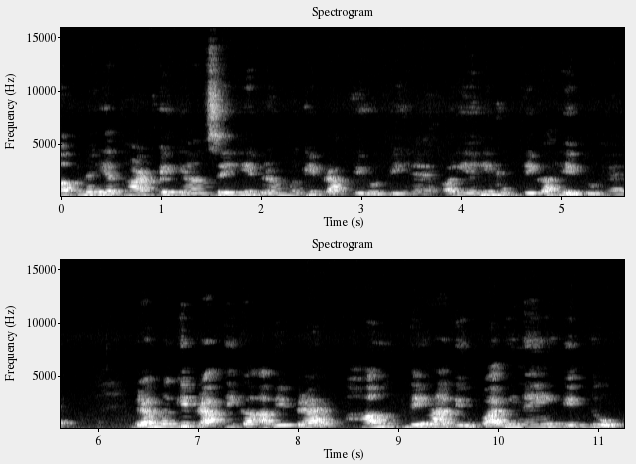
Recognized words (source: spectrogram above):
अपने यथार्थ के ज्ञान से ही ब्रह्म की प्राप्ति होती है और यही मुक्ति का हेतु है। ब्रह्म की प्राप्ति का अभिप्राय, हम देह आदि उपाधि नहीं, किंतु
